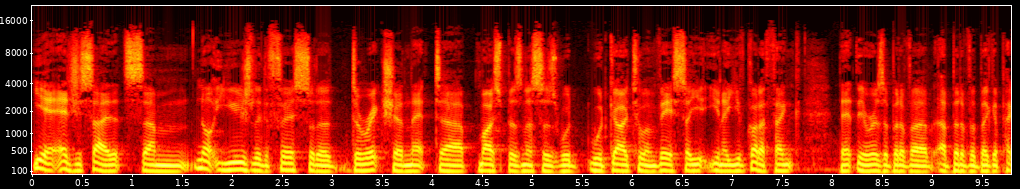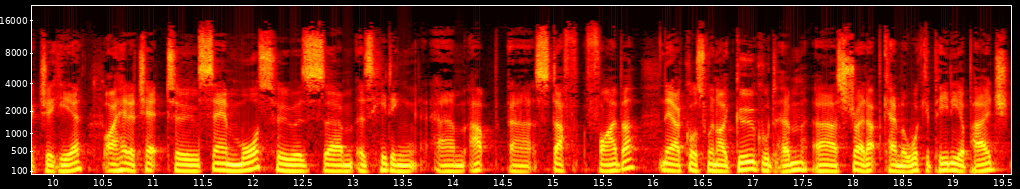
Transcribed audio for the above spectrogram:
yeah, as you say, it's um, not usually the first sort of direction that uh, most businesses would, would go to invest. So you, you, know you've got to think that there is a bit of a, a, bit of a bigger picture here. I had a chat to Sam Morse, who is um, is heading um, up uh, Stuff Fibre. Now, of course, when I googled him, uh, straight up came a Wikipedia page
